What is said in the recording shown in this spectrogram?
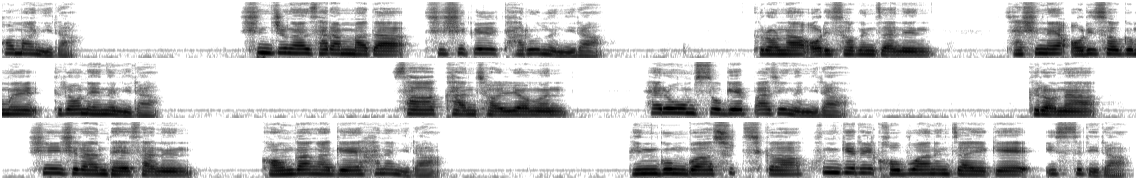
험하니라. 신중한 사람마다 지식을 다루느니라. 그러나 어리석은 자는 자신의 어리석음을 드러내느니라. 사악한 전령은 해로움 속에 빠지느니라. 그러나 신실한 대사는 건강하게 하느니라. 빈궁과 수치가 훈계를 거부하는 자에게 있으리라.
